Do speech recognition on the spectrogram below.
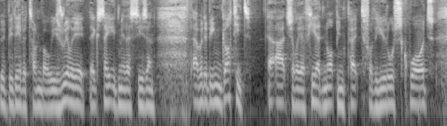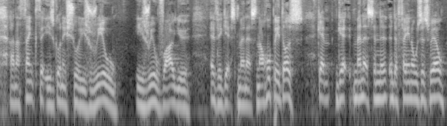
would be David Turnbull. He's really excited me this season. I would have been gutted actually if he had not been picked for the Euro squad, and I think that he's going to show his real his real value if he gets minutes. And I hope he does get get minutes in the, in the finals as well.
